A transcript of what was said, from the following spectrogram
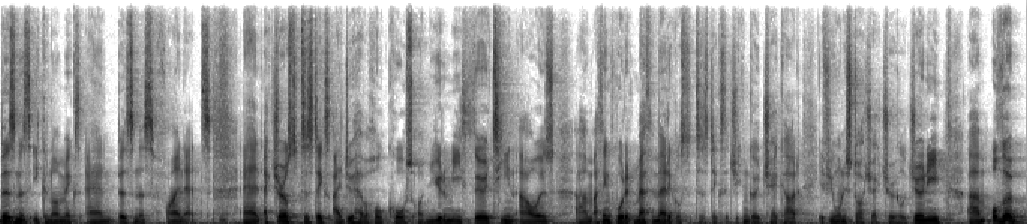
business economics and business finance. And actuarial statistics, I do have a whole course on Udemy, 13 hours. Um, I think called it mathematical statistics that you can go check out if you want to start your actuarial journey. Um, although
